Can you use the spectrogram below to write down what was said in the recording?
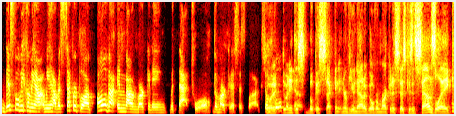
this will be coming out and we have a separate blog all about inbound marketing with that tool the market assist blog so, so do i need those. to book a second interview now to go over market assist because it sounds like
